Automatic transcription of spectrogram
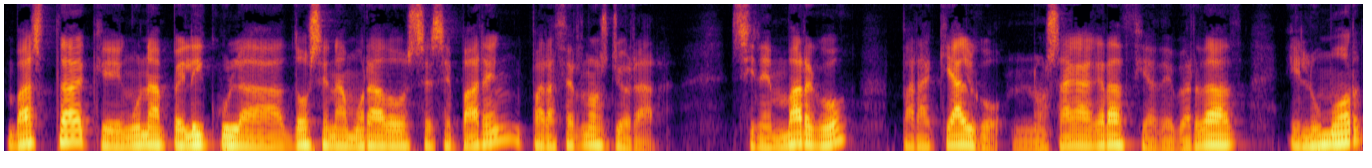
Basta que en una película dos enamorados se separen para hacernos llorar. Sin embargo, para que algo nos haga gracia de verdad, el humor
